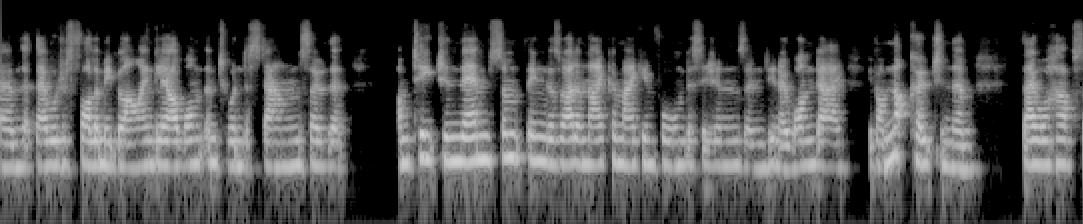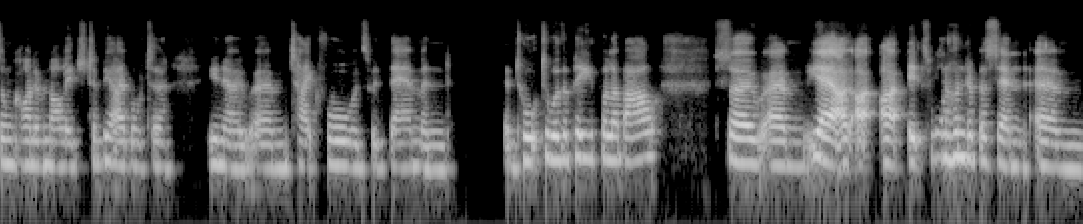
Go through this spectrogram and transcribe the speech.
um, that they will just follow me blindly. I want them to understand so that I'm teaching them something as well and they can make informed decisions. And, you know, one day, if I'm not coaching them, they will have some kind of knowledge to be able to, you know, um, take forwards with them and and talk to other people about. So um, yeah, I, I, it's 100% um,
